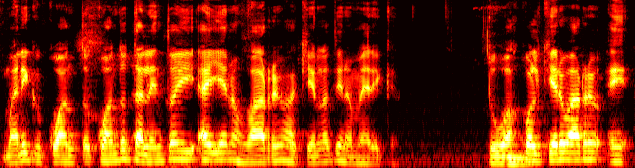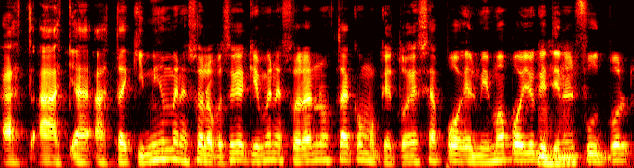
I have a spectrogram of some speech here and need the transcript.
Marico, ¿cuánto, cuánto talento hay, hay en los barrios aquí en Latinoamérica? Tú vas a Mm. cualquier barrio, eh, hasta, hasta aquí mismo en Venezuela. Pasa que aquí en Venezuela no está como que todo ese apoyo, el mismo apoyo que tiene el fútbol,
